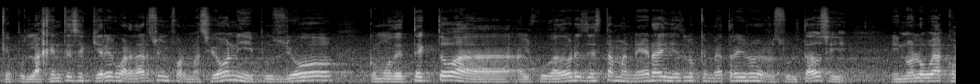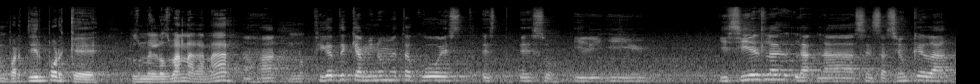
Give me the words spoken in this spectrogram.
que pues la gente se quiere guardar su información y pues yo como detecto a, al jugador es de esta manera y es lo que me ha traído los resultados y, y no lo voy a compartir porque pues me los van a ganar. Ajá. Fíjate que a mí no me tocó es, es- eso. Y, y, y sí es la, la- la sensación que da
